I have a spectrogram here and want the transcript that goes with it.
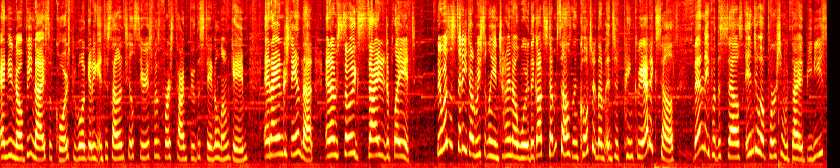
and you know, be nice, of course. People are getting into Silent Hill series for the first time through the standalone game, and I understand that, and I'm so excited to play it. There was a study done recently in China where they got stem cells and cultured them into pancreatic cells, then they put the cells into a person with diabetes,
